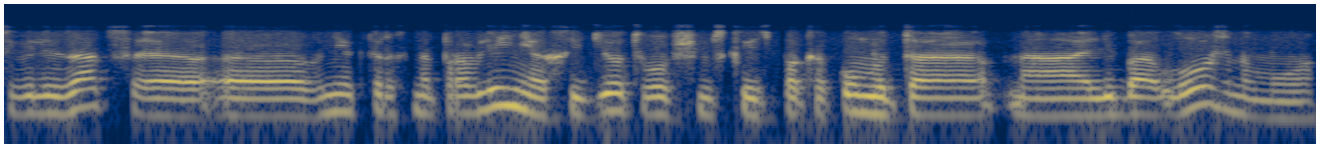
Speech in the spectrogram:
цивилизация э, в некоторых направлениях идет, в общем сказать, по какому-то э, либо ложному,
